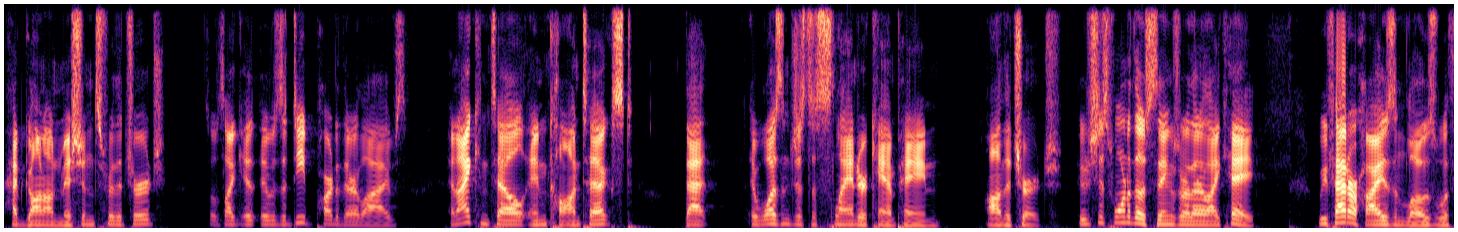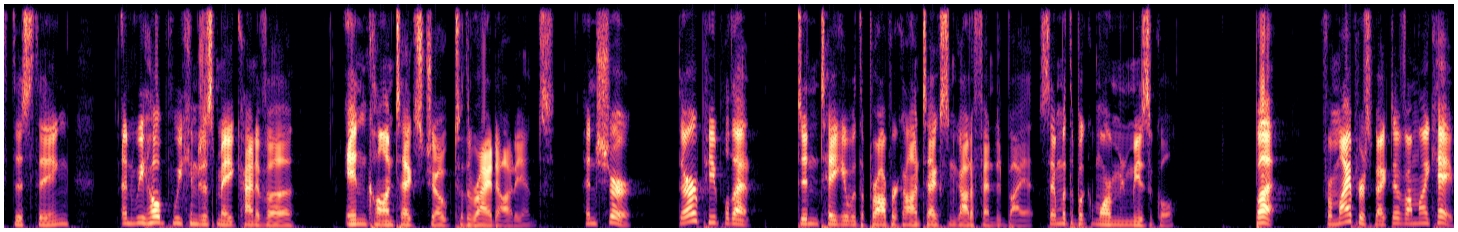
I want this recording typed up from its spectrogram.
had gone on missions for the church, so it's like it, it was a deep part of their lives, and I can tell in context that it wasn't just a slander campaign on the church. It was just one of those things where they're like, hey, we've had our highs and lows with this thing, and we hope we can just make kind of a in context joke to the right audience. And sure, there are people that didn't take it with the proper context and got offended by it. Same with the Book of Mormon musical. But from my perspective, I'm like, hey,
